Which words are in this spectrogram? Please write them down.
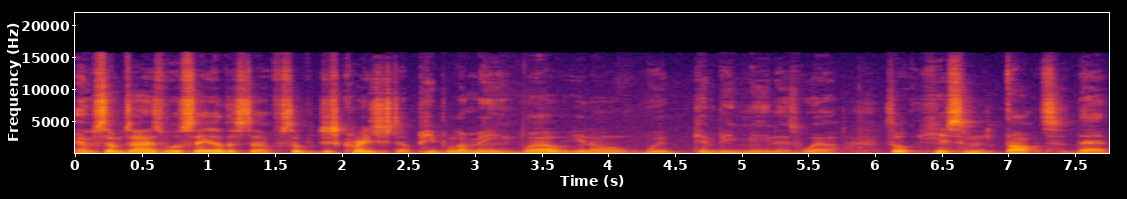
And sometimes we'll say other stuff, so just crazy stuff. People are mean. Well, you know, we can be mean as well. So here's some thoughts that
